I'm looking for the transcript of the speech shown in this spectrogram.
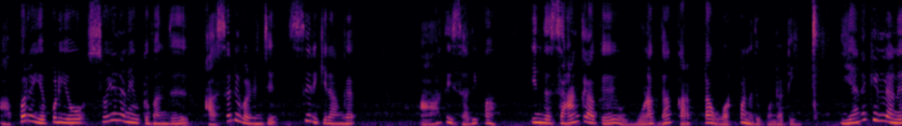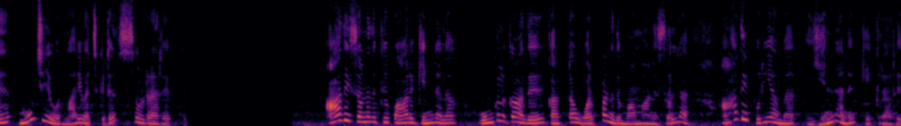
அப்புறம் எப்படியோ சுயநினைவுக்கு வந்து அசடு வழிஞ்சு சிரிக்கிறாங்க. ஆதி சலிப்பா இந்த சாங்க்லாக்கு உனக்கு தான் கரெக்டாக ஒர்க் பண்ணுது பொண்டாட்டி. எனக்கு இல்லைன்னு மூஞ்சியை ஒரு மாதிரி வச்சுக்கிட்டு சொல்கிறாரு ஆதி சொன்னதுக்கு பாரு கிண்டலா உங்களுக்கு அது கரெக்டாக ஒர்க் பண்ணுது மாமான்னு சொல்ல ஆதி புரியாமல் என்னன்னு கேட்குறாரு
